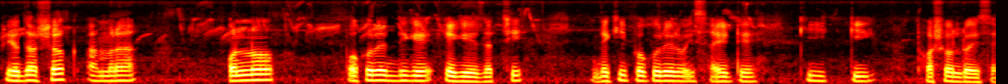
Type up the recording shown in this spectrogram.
প্রিয় দর্শক, আমরা অন্য পুকুরের দিকে এগিয়ে যাচ্ছি। দেখি পুকুরের ওই সাইডে কি কি ফসল রয়েছে।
